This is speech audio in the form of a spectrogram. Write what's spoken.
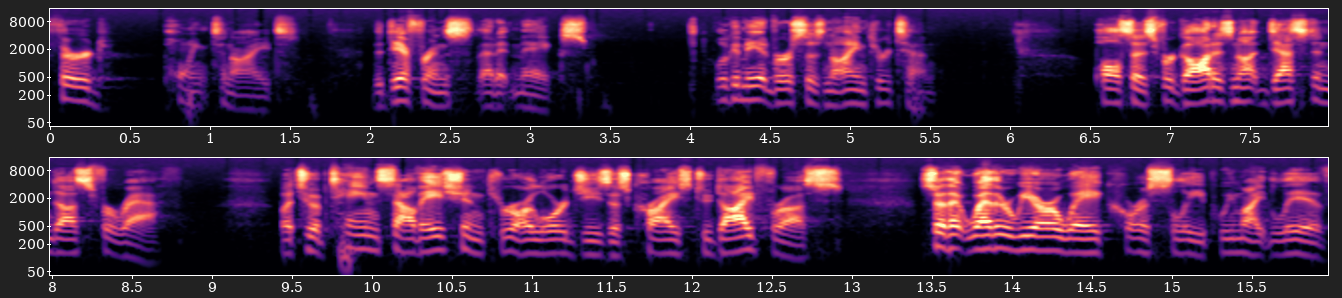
Third point tonight the difference that it makes. Look at me at verses 9 through 10. Paul says, For God has not destined us for wrath, but to obtain salvation through our Lord Jesus Christ, who died for us, so that whether we are awake or asleep, we might live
